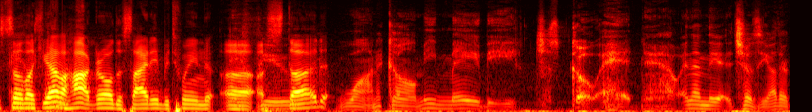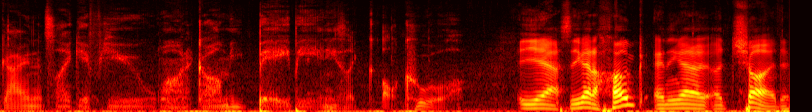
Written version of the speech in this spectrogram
So, like, you have a hot girl deciding between uh, a If you stud. Wanna call me maybe? Just go ahead now. And then the, it shows the other guy, and it's like, if you wanna call me baby, and he's like all cool. Yeah, so you got a hunk and you got a, a chud.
